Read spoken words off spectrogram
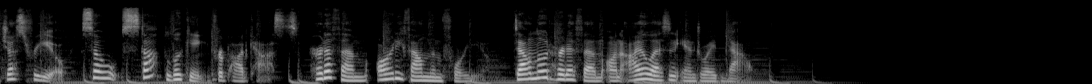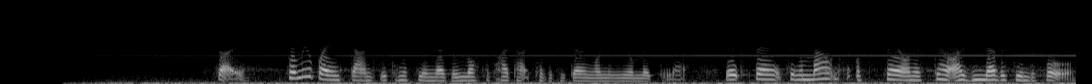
just for you. So stop looking for podcasts. Heard FM already found them for you. Download Heard FM on iOS and Android now. So, from your brain scans, we can assume there's a lot of hyperactivity going on in your amygdala. They're experiencing amounts of fear on a scale I've never seen before.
